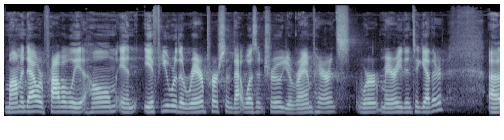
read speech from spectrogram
Mom and dad were probably at home, and if you were the rare person that wasn't true, your grandparents were married and together. Uh,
